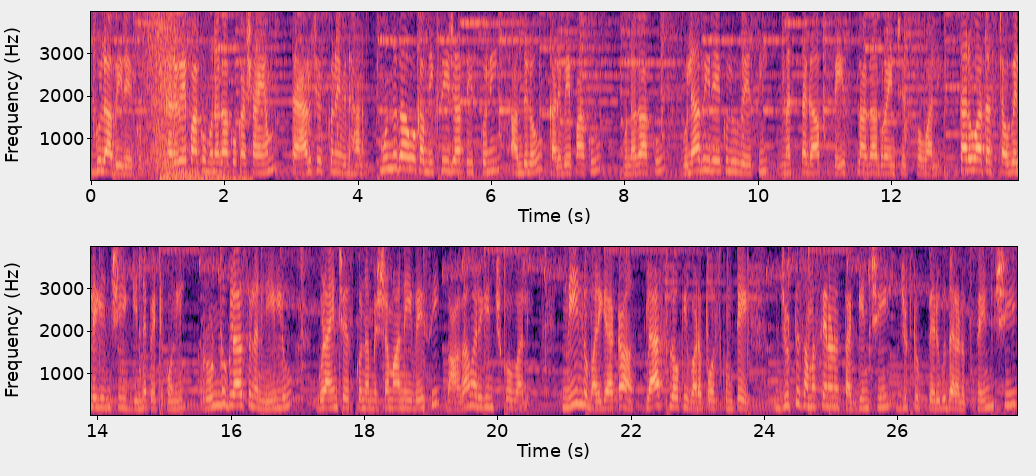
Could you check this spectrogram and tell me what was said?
గులాబీ రేకులు. కరివేపాకు మునగాకు కషాయం తయారు చేసుకునే విధానం. ముందుగా ఒక మిక్సీ జార్ తీసుకొని అందులో కరివేపాకు మునగాకు గులాబీ రేకులు వేసి మెత్తగా పేస్ట్ లాగా గ్రైండ్ చేసుకోవాలి. తరువాత స్టవ్ వెలిగించి గిన్నె పెట్టుకొని రెండు గ్లాసుల నీళ్ళు గ్రైండ్ చేసుకున్న మిశ్రమాన్ని వేసి బాగా మరిగించుకోవాలి. నీళ్ళు మరిగాక గ్లాస్లోకి వడపోసుకుంటే జుట్టు సమస్యలను తగ్గించి జుట్టు పెరుగుదలను పెంచి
